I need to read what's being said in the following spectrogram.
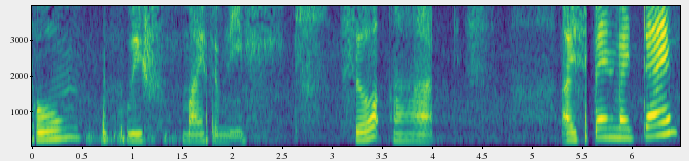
home with my family. So uh, I spend my time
